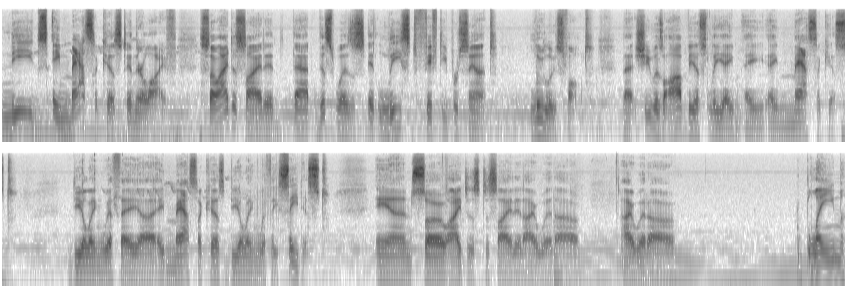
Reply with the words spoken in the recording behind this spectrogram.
needs a masochist in their life. So i decided that this was at least 50% lulu's fault that she was obviously a, a, a masochist dealing with a, uh, a masochist dealing with a sadist and so I just decided I would uh, I would uh, blame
